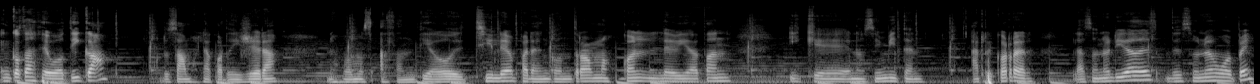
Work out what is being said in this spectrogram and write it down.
En Cosas de Botica cruzamos la cordillera, nos vamos a Santiago de Chile para encontrarnos con Leviatán y que nos inviten a recorrer las sonoridades de su nuevo EP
